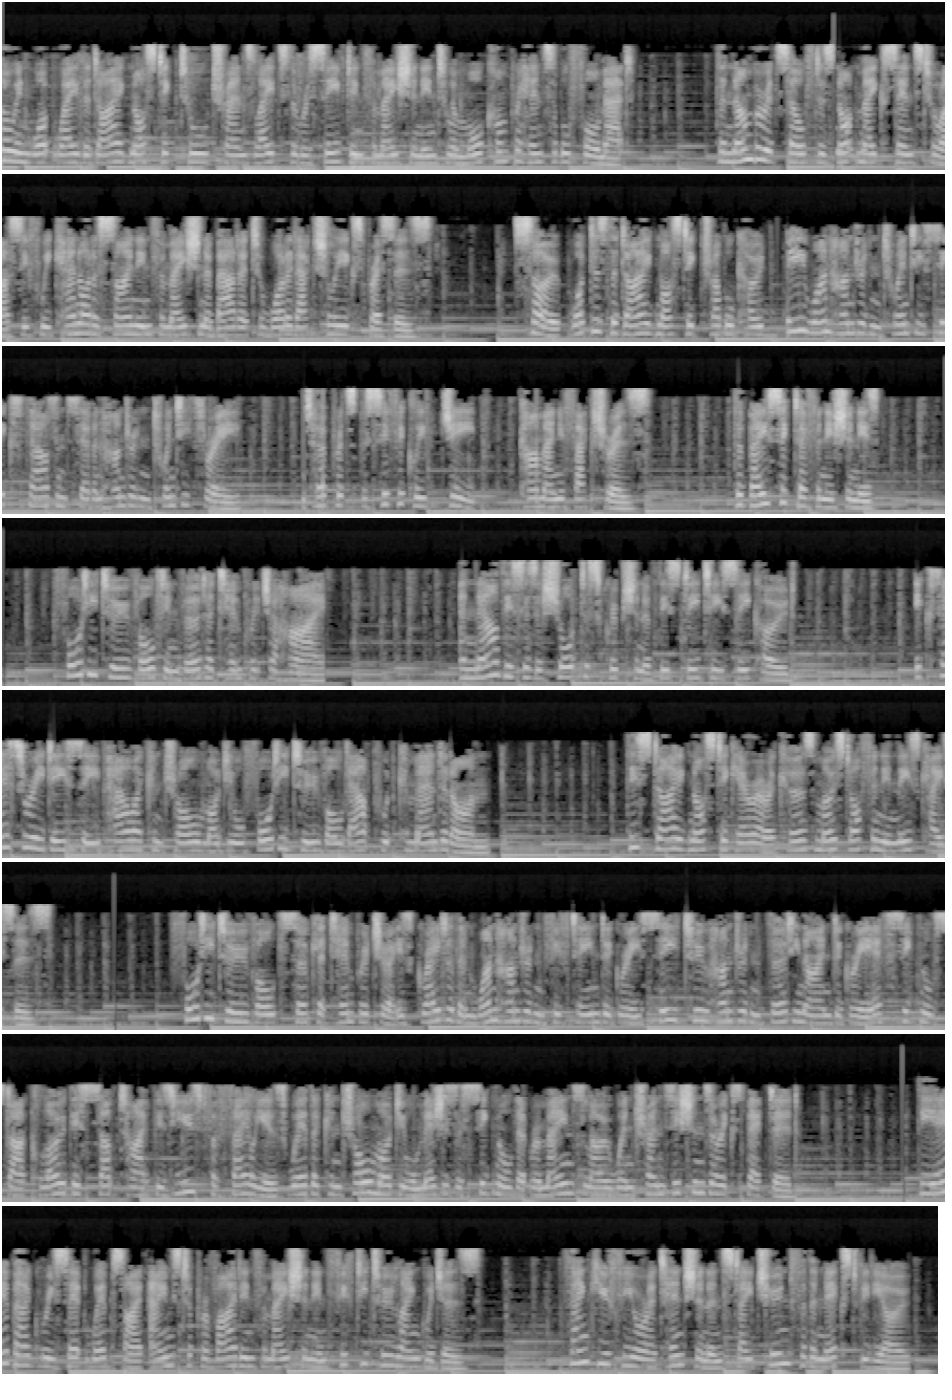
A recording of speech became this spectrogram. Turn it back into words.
know in what way the diagnostic tool translates the received information into a more comprehensible format. The number itself does not make sense to us if we cannot assign information about it to what it actually expresses. So, what does the diagnostic trouble code B126723 interpret specifically Jeep car manufacturers? The basic definition is 42 volt inverter temperature high. And now this is a short description of this DTC code. Accessory DC power control module 42 volt output commanded on. This diagnostic error occurs most often in these cases. 42 volt circuit temperature is greater than 115 degrees C 239 degree F signal stuck low This subtype is used for failures where the control module measures a signal that remains low when transitions are expected. The Airbag Reset website aims to provide information in 52 languages. Thank you for your attention and stay tuned for the next video.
